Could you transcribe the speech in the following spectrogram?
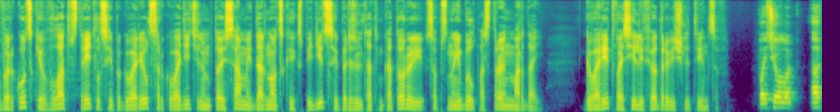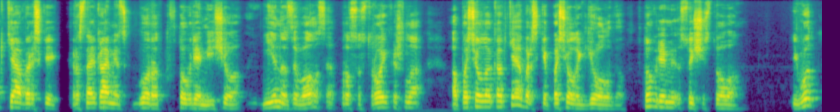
В Иркутске Влад встретился и поговорил с руководителем той самой Дарнотской экспедиции, по результатам которой, собственно, и был построен Мордай. Говорит Василий Федорович Литвинцев. Поселок Октябрьский, Краснокаменск, город в то время еще не назывался, просто стройка шла. А поселок Октябрьский, поселок геологов, в то время существовал. И вот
